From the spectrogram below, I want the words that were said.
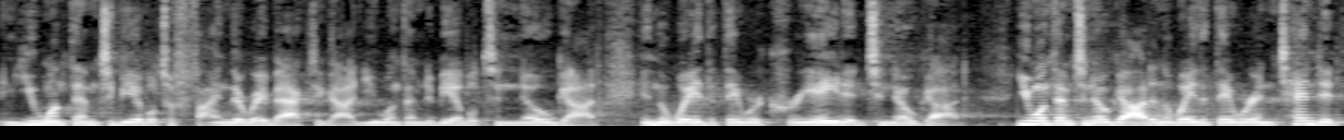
And you want them to be able to find their way back to God. You want them to be able to know God in the way that they were created to know God. You want them to know God in the way that they were intended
